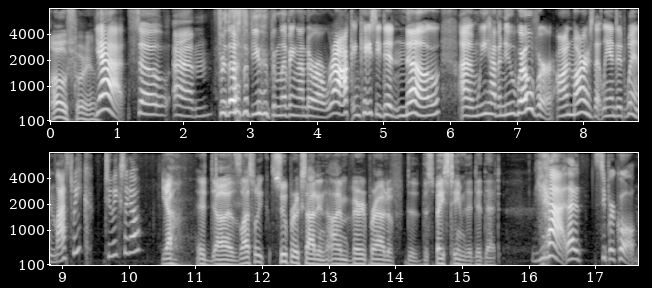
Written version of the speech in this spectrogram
Oh, sure, yeah. Yeah. So, um, for those of you who've been living under a rock, in case you didn't know, um, we have a new rover on Mars that landed when last week, two weeks ago. Yeah, it, uh, it was last week. Super exciting. I'm very proud of the, the space team that did that. Yeah, that's super cool.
